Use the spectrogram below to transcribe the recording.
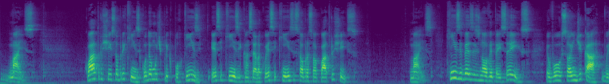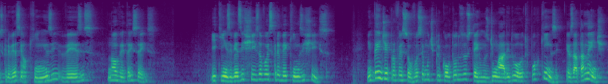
Mais 4x sobre 15. Quando eu multiplico por 15, esse 15 cancela com esse 15, sobra só 4x. Mais 15 vezes 96, eu vou só indicar. Vou escrever assim, ó, 15 vezes 96. E 15 vezes x, eu vou escrever 15x. Entendi, professor. Você multiplicou todos os termos de um lado e do outro por 15. Exatamente.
